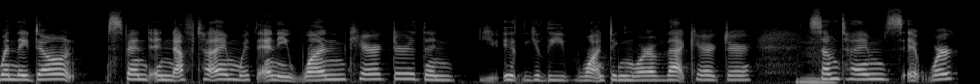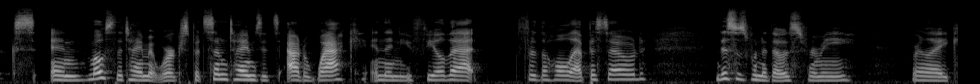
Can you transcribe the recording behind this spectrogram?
when they don't spend enough time with any one character, then you, it, you leave wanting more of that character. Sometimes it works, and most of the time it works, but sometimes it's out of whack, and then you feel that for the whole episode. This was one of those for me, where like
